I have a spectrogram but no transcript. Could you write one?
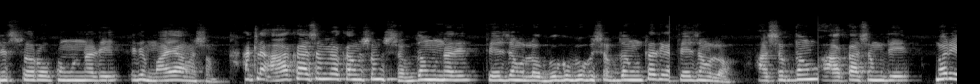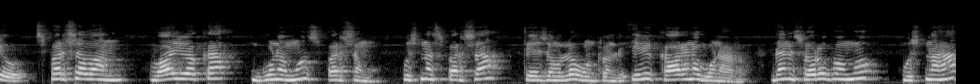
నిస్వరూపం ఉన్నది. ఇది మాయా అంశం అట్లా ఆకాశం యొక్క అంశం శబ్దం ఉన్నది. తేజంలో బుగుబుగు శబ్దం ఉంటుంది తేజంలో. ఆ శబ్దం ఆకాశంది మరియు స్పర్శవాన్ వాయు యొక్క గుణము స్పర్శము. ఉష్ణ స్పర్శ తేజంలో ఉంటుంది. ఇవి కారణ గుణాలు. దాని స్వరూపము ఉష్ణ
